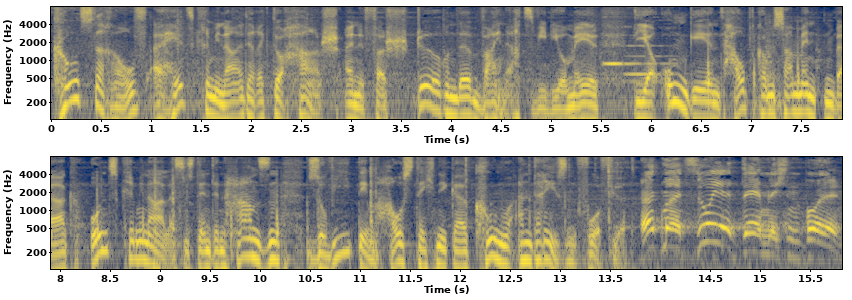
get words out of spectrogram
Kurz darauf erhält Kriminaldirektor Harsch eine verstörende Weihnachtsvideomail, die er umgehend Hauptkommissar Mendenberg und Kriminalassistentin Hansen sowie dem Haustechniker Kuno Andresen vorführt. Hört mal zu, ihr dämlichen Bullen.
